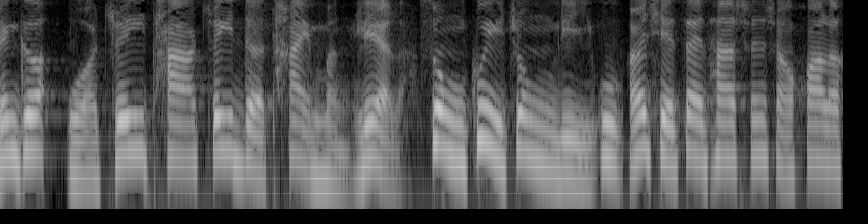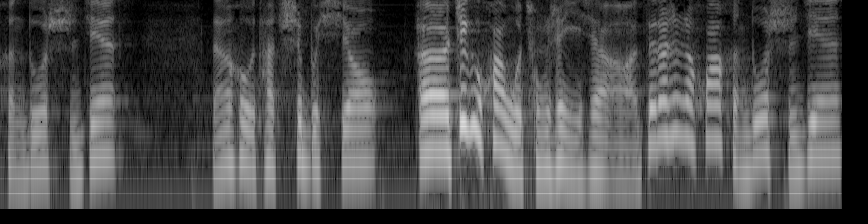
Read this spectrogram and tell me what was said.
真哥，我追他追得太猛烈了，送贵重礼物，而且在他身上花了很多时间，然后他吃不消。呃，这个话我重申一下啊，在他身上花很多时间，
